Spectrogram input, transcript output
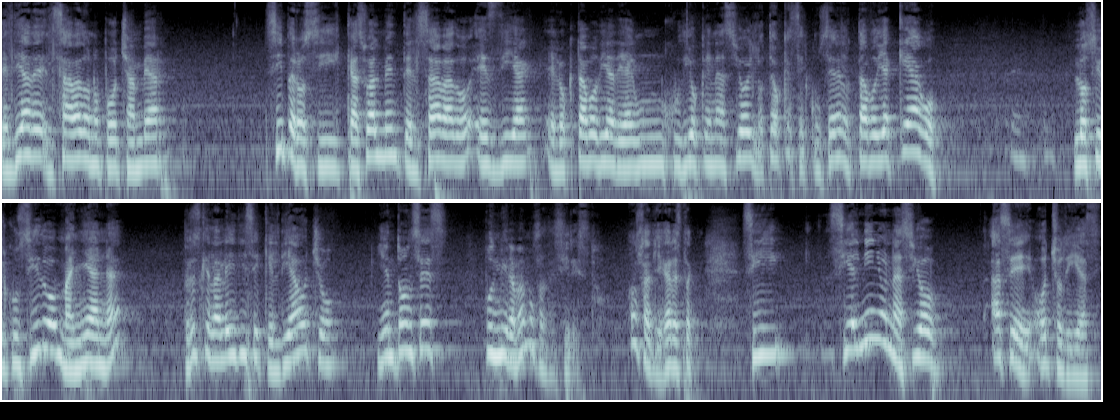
el día del sábado no puedo chambear? Sí, pero si casualmente el sábado es día, el octavo día de un judío que nació y lo tengo que circuncidar el octavo día, ¿qué hago? Lo circuncido mañana, pero es que la ley dice que el día 8. Y entonces, pues mira, vamos a decir esto. Vamos a llegar a esta... Si, si el niño nació hace ocho días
